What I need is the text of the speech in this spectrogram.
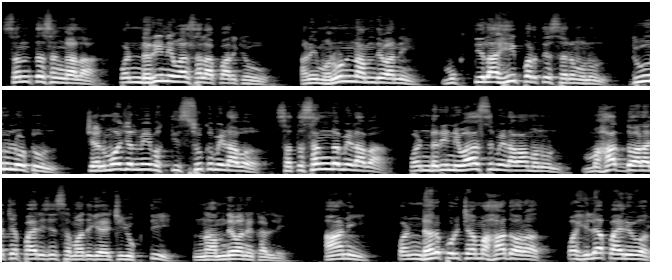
संत संघाला पंढरी निवासाला पार घेऊ. आणि म्हणून नामदेवानी मुक्तीलाही परते सर म्हणून दूर लोटून जन्मोजन्मी भक्ती सुख मिळावं सत्संग मिळावा पंढरी निवास मिळावा म्हणून महाद्वाराच्या पायरीची समाधी घ्यायची युक्ती नामदेवाने काढली. आणि पंढरपूरच्या महाद्वारात पहिल्या पायरीवर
